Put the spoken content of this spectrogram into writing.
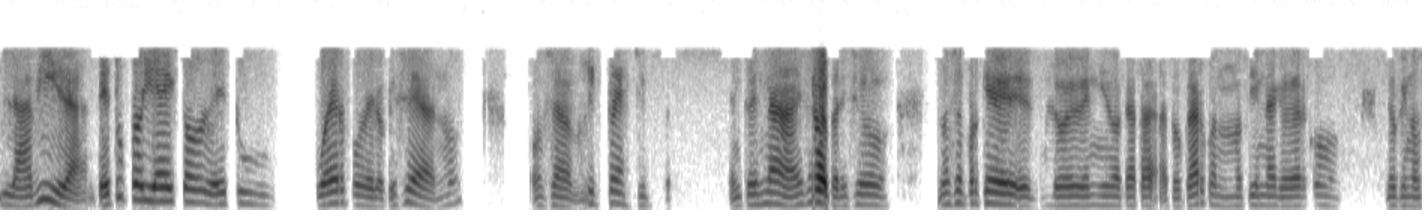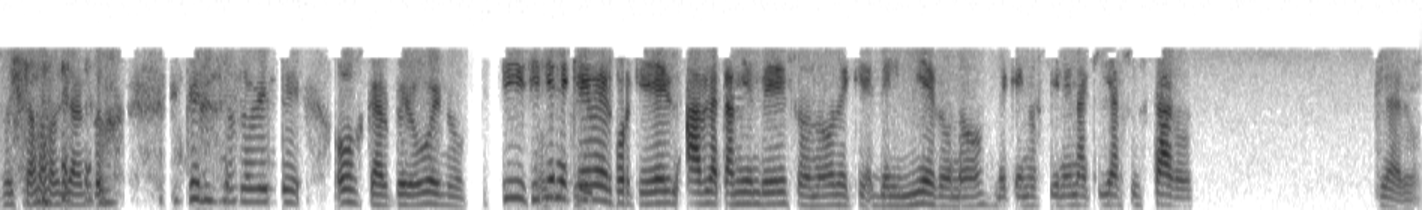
la vida de tu proyecto, de tu cuerpo, de lo que sea, ¿no? O sea, sí, pues. entonces nada, eso me pareció, no sé por qué lo he venido acá a, tocar cuando no tiene nada que ver con lo que nos estaba hablando cariñosamente Oscar, pero bueno. Sí, sí tiene que este ver porque él habla también de eso, ¿no? De que del miedo, ¿no? De que nos tienen aquí asustados. Claro,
